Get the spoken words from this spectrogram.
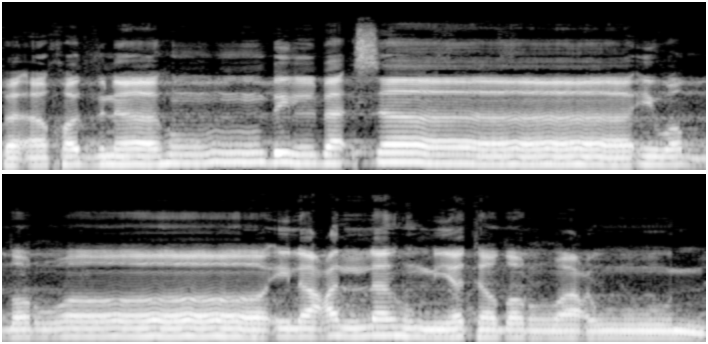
فأخذناهم بالبأساء والضراء لعلهم يتضرعون.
